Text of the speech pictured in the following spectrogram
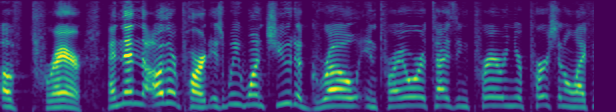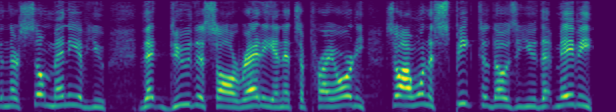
of prayer. And then the other part is we want you to grow in prioritizing prayer in your personal life. And there's so many of you that do this already, and it's a priority. So I want to speak to those of you that maybe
